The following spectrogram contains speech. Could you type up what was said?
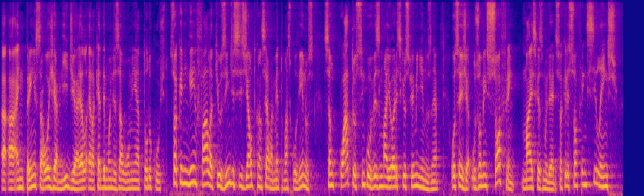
a, a imprensa, hoje a mídia, ela, ela, quer demonizar o homem a todo custo. Só que ninguém fala que os índices de autocancelamento masculinos são quatro ou cinco vezes maiores que os femininos, né? Ou seja, os homens sofrem mais que as mulheres, só que eles sofrem em silêncio.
